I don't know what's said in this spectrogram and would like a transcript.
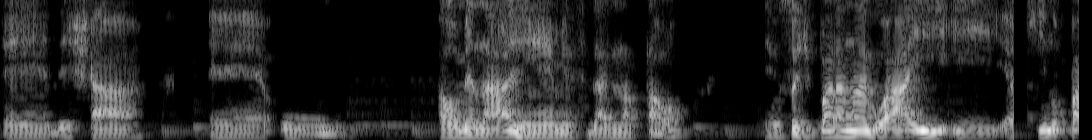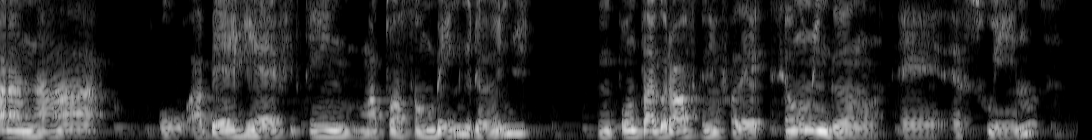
é, deixar é, o, a homenagem, é minha cidade natal. Eu sou de Paranaguá e, e aqui no Paraná a BRF tem uma atuação bem grande. Em Ponta Grossa, que eu falei, se eu não me engano, é, é suínos.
